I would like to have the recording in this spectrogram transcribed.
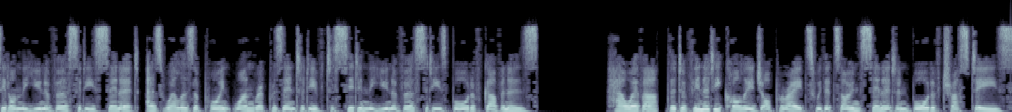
sit on the university's Senate, as well as appoint one representative to sit in the university's Board of Governors. However, the Divinity College operates with its own Senate and Board of Trustees.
